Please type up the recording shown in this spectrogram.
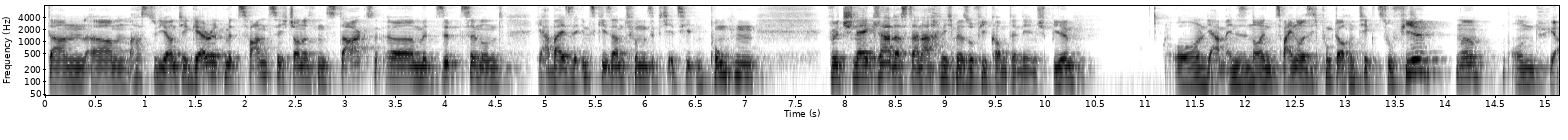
Dann ähm, hast du Deontay Garrett mit 20, Jonathan Starks äh, mit 17 und ja, bei insgesamt 75 erzielten Punkten wird schnell klar, dass danach nicht mehr so viel kommt in dem Spiel. Und ja, am Ende sind 92 Punkte auch ein Tick zu viel. Ne? Und ja,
